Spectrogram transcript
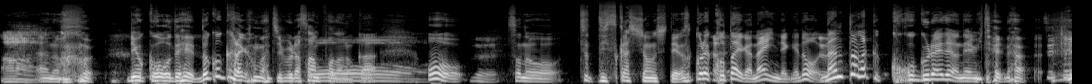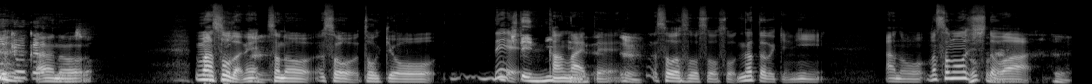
ああの 旅行でどこからが街ぶら散歩なのかを、をうん。そのちょっとディスカッションしてこれは答えがないんだけど、うん。なんとなくここぐらいだよねみたいな。あのまあそうだね、うん。そのそう東京で起点にっていう。考えて、そうそうそうそう。なった時にあの、まあ、その人はうん。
